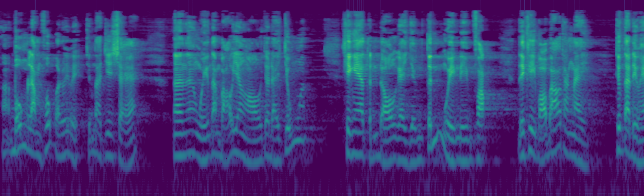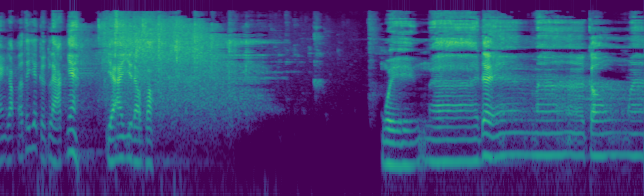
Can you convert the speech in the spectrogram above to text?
à. 45 phút rồi quý vị, chúng ta chia sẻ. Nên à, nguyện tam bảo gia hộ cho đại chúng khi nghe tịnh độ gầy dựng tính nguyện niệm phật, để khi bỏ báo thân này chúng ta đều hẹn gặp ở thế giới cực lạc nha. Và ai di đạo phật? Nguyện à, đem à, công à,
